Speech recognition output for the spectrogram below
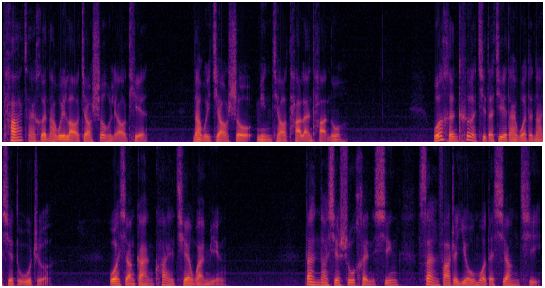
他在和那位老教授聊天。那位教授名叫塔兰塔诺。我很客气地接待我的那些读者，我想赶快签完名。但那些书很新，散发着油墨的香气，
